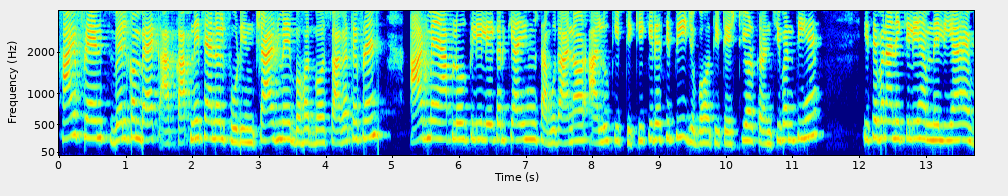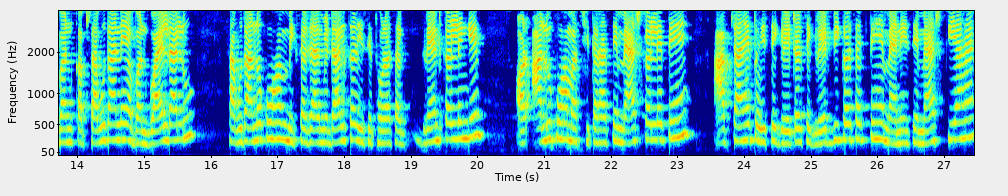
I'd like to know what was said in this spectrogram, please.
हाय फ्रेंड्स, वेलकम बैक आपका अपने चैनल फ़ूड इंचार्ज में बहुत बहुत स्वागत है फ्रेंड्स। आज मैं आप लोगों के लिए लेकर के आई हूँ साबुदाना और आलू की टिक्की की रेसिपी जो बहुत ही टेस्टी और क्रंची बनती है। इसे बनाने के लिए हमने लिया है वन कप साबुदाने और वन बॉयल्ड आलू। साबुदानों को हम मिक्सर जार में डालकर इसे थोड़ा सा ग्रैंड कर लेंगे और आलू को हम अच्छी तरह से मैश कर लेते हैं। आप चाहें तो इसे ग्रेटर से ग्रेट भी कर सकते हैं। मैंने इसे मैश किया है।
